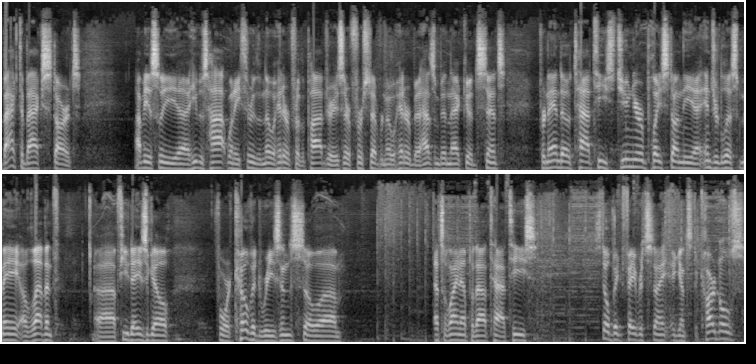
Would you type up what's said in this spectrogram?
back to back starts. Obviously, uh, he was hot when he threw the no hitter for the Padres, their first ever no hitter, but hasn't been that good since. Fernando Tatis Jr. placed on the uh, injured list May 11th, uh, a few days ago, for COVID reasons. So um, that's a lineup without Tatis. Still big favorites tonight against the Cardinals.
